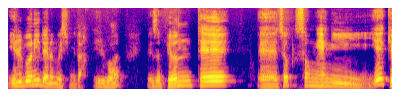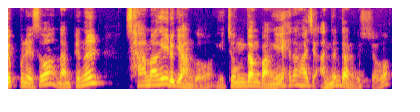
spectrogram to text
1번이 되는 것입니다. 1번. 그래서 변태적 성행위의 격분에서 남편을 사망에 이르게 한 거, 정당방위에 해당하지 않는다는 것이죠.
